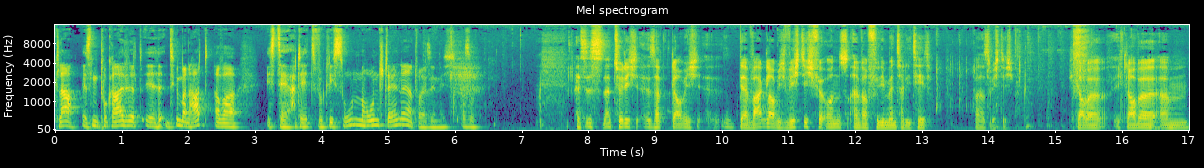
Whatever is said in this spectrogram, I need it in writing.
klar, ist ein Pokal, den man hat, aber ist der, hat er jetzt wirklich so einen hohen Stellenwert? Weiß ich nicht. Also. Es ist natürlich, es hat, glaube ich, der war, glaube ich, wichtig für uns, einfach für die Mentalität war das wichtig. Ich glaube, ich glaube, ähm,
